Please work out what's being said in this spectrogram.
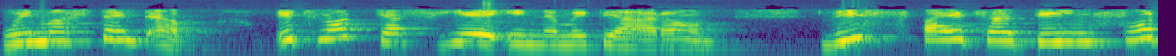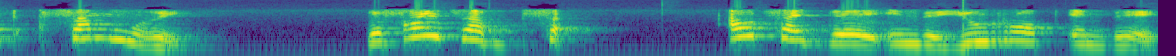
We must stand up. It's not just here in Namibia around. These fights are being fought somewhere. The fights are outside there in the Europe and there,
